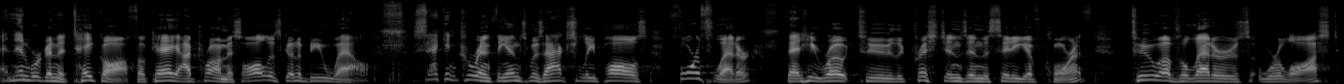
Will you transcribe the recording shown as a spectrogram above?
and then we're going to take off. Okay, I promise all is going to be well. Second Corinthians was actually Paul's fourth letter that he wrote to the Christians in the city of Corinth. Two of the letters were lost.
